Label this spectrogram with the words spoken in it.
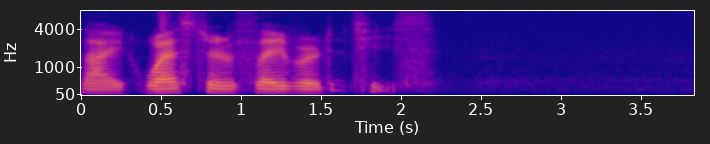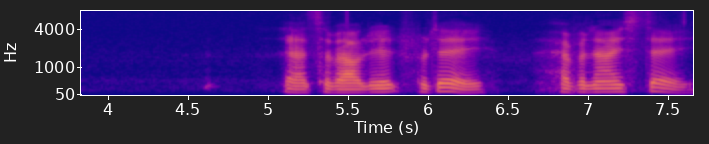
like Western flavored teas. That's about it for today. Have a nice day.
